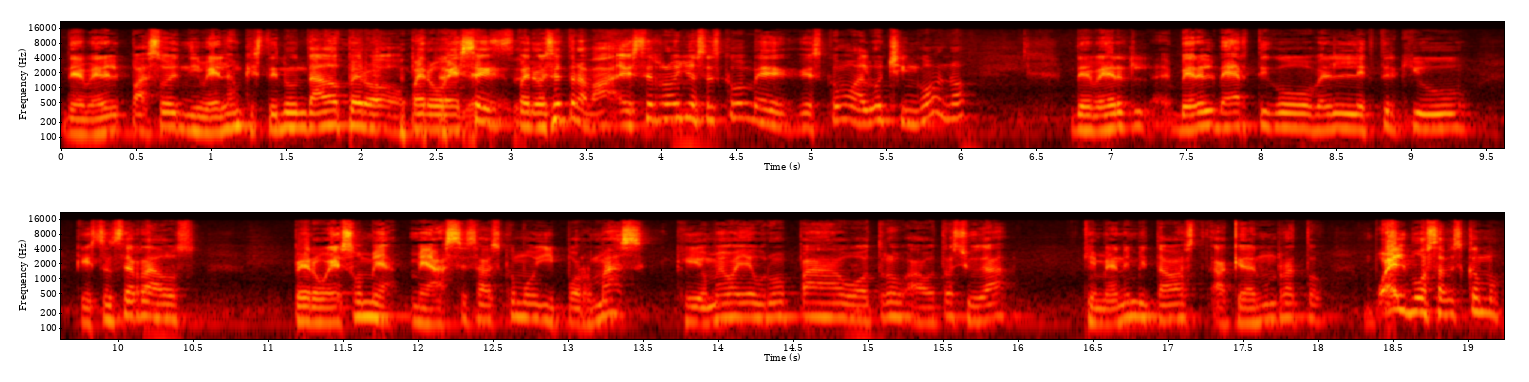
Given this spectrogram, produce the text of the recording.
de ver el paso de nivel aunque esté inundado, pero, pero ese, pero ese trabajo, ese rollo es como, es como algo chingón, ¿no? De ver, ver el vértigo, ver el electric Q, que estén cerrados, pero eso me, me, hace, ¿sabes? Como, y por más que yo me vaya a Europa o otro, a otra ciudad, que me han invitado a quedar un rato, vuelvo, ¿sabes cómo?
